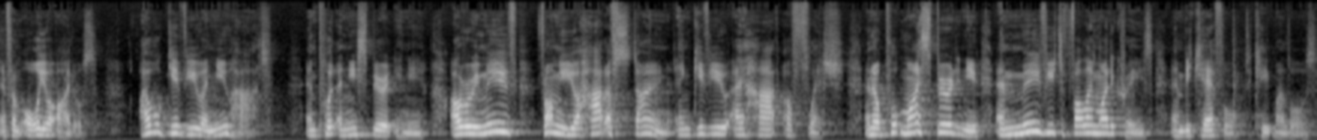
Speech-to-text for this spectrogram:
and from all your idols. I will give you a new heart and put a new spirit in you. I will remove from you your heart of stone and give you a heart of flesh. And I'll put my spirit in you and move you to follow my decrees and be careful to keep my laws.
